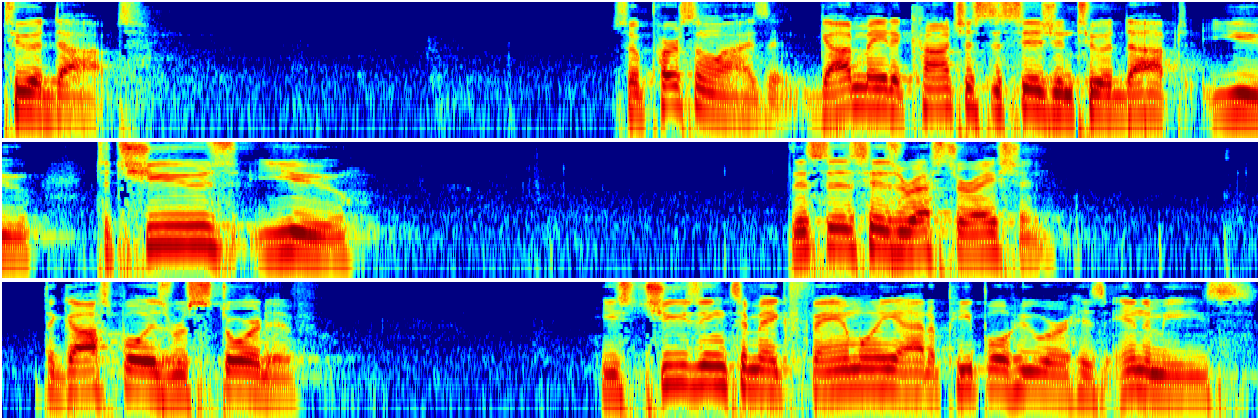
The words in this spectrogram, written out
to adopt. So personalize it. God made a conscious decision to adopt you, to choose you. This is his restoration. The gospel is restorative. He's choosing to make family out of people who were his enemies,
